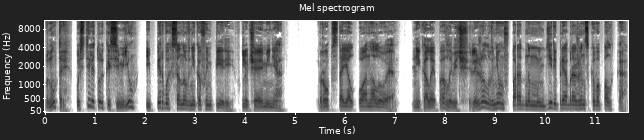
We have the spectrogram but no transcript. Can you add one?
Внутрь пустили только семью и первых сановников империи, включая меня. Гроб стоял у аналоя. Николай Павлович лежал в нем в парадном мундире Преображенского полка.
